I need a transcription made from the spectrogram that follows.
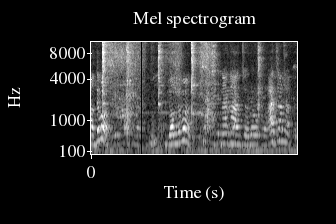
আর দেবো? জল দেবো? না না জল আর জল লাগবে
